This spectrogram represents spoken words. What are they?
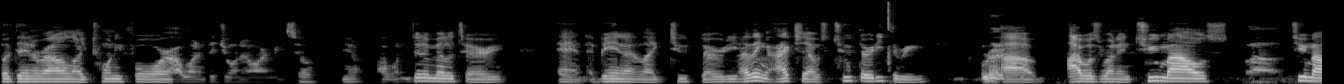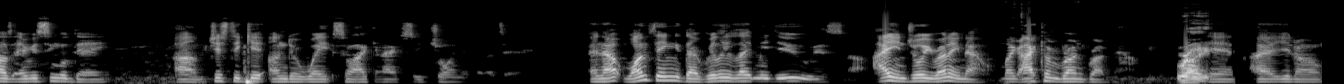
But then around like 24, I wanted to join the army. So, you know, I went to the military and being at like 230, I think actually I was 233. Right. Uh, I was running two miles, uh, two miles every single day, um, just to get underweight so I can actually join the military. And that one thing that really let me do is I enjoy running now. Like I can run, run now, right. and I, you know,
